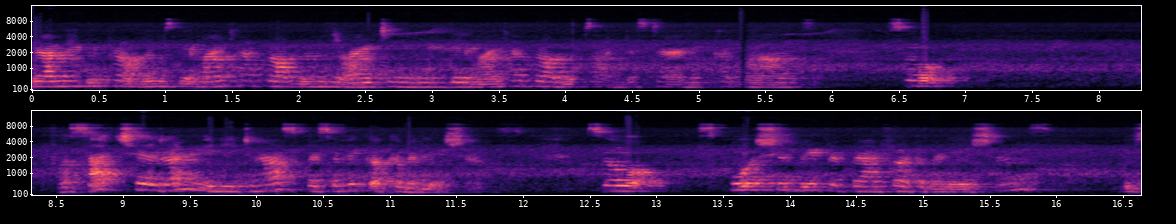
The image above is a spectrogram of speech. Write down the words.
there may be problems. They might have problems writing. They might have problems understanding commands. So for such children, we need to have specific accommodations. So schools should be prepared for accommodations, which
